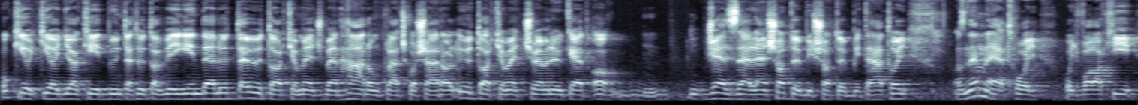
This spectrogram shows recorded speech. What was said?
oké, hogy kiadja a két büntetőt a végén, de előtte ő tartja meccsben három klácskosárral, ő tartja meccsben őket a jazz ellen, stb. stb. Tehát, hogy az nem lehet, hogy, hogy valaki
